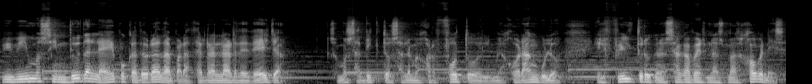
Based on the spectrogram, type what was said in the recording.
y vivimos sin duda en la época dorada para hacer alarde de ella. Somos adictos a la mejor foto, el mejor ángulo, el filtro que nos haga vernos más jóvenes,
